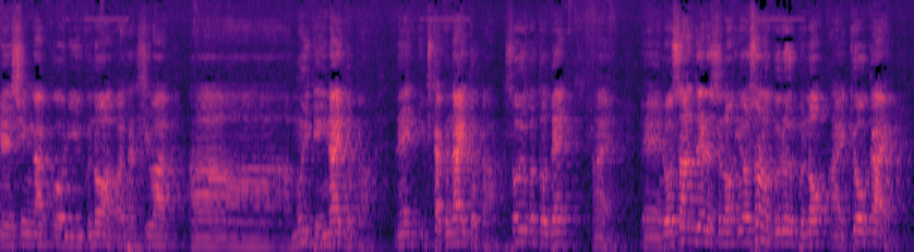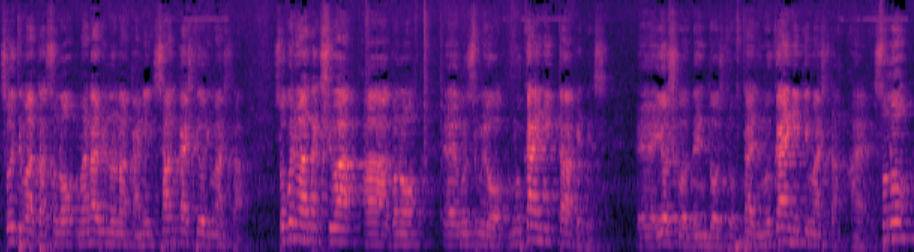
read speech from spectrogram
え、進学校に行くのは私はあ向いていないとか、ね、行きたくないとかそういうことで、はい。えー、ロサンゼルスのよそのグループの、はい、教会そしてまたその学びの中に参加しておりました。そこに私はあこの、えー、娘を迎えに行ったわけです、え、よしこ伝道師と2人で迎えに行きました、はい、その、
